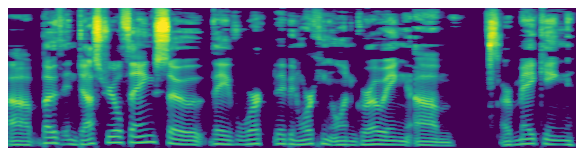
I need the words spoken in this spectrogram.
Uh, both industrial things. So they've worked. They've been working on growing um, or making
